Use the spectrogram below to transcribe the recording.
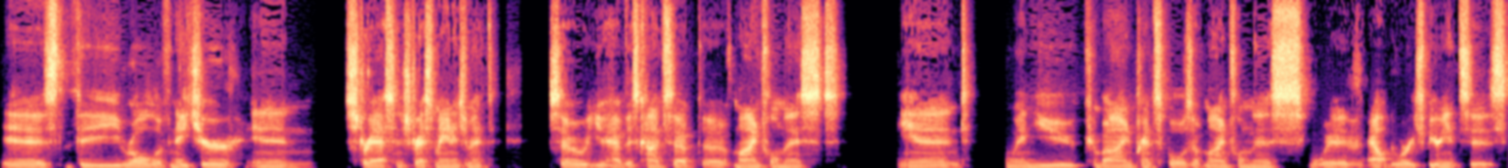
is the role of nature in stress and stress management. So you have this concept of mindfulness, and when you combine principles of mindfulness with outdoor experiences,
